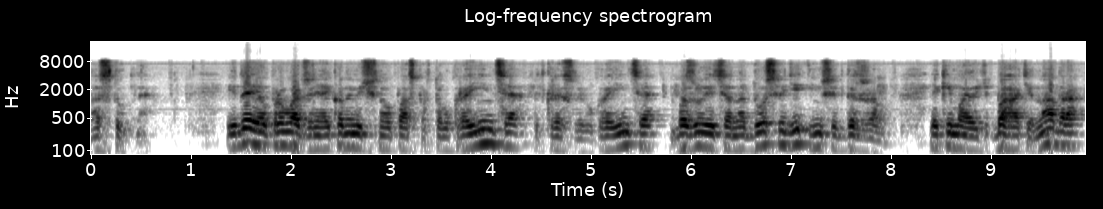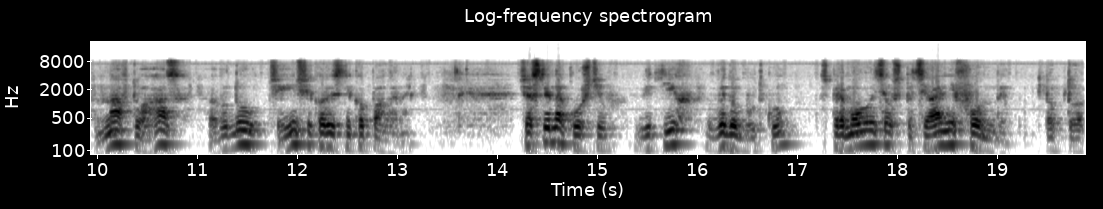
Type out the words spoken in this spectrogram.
наступне. Ідея впровадження економічного паспорта українця, підкреслюю українця, базується на досвіді інших держав, які мають багаті надра, нафту, газ, руду чи інші корисні копалини. Частина коштів від їх видобутку спрямовується в спеціальні фонди, тобто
